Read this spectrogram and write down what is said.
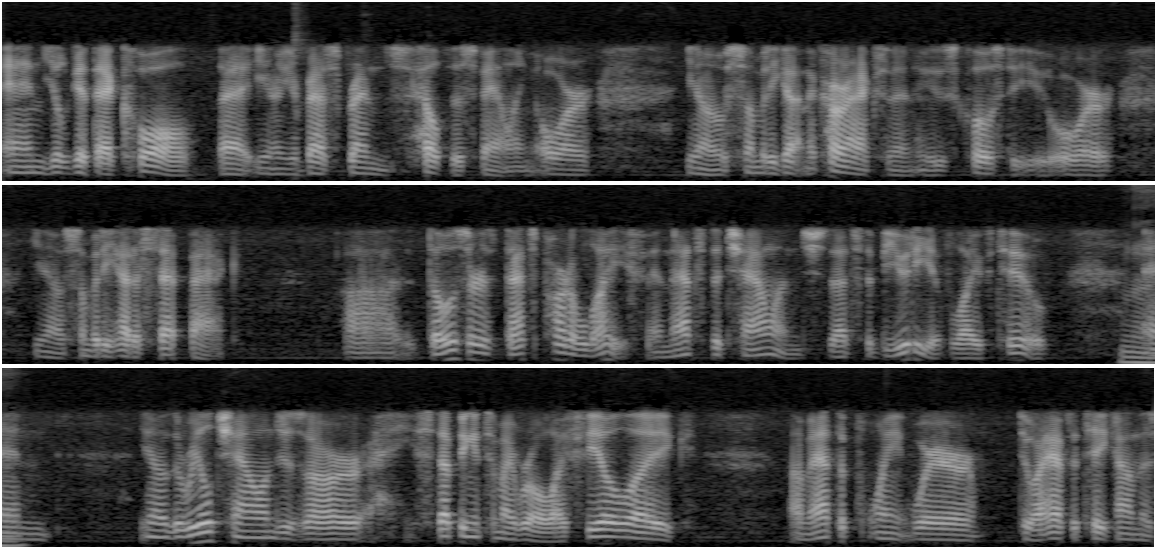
and you'll get that call that you know your best friend's health is failing or you know somebody got in a car accident who's close to you or you know somebody had a setback. Uh those are that's part of life and that's the challenge. That's the beauty of life too. And you know the real challenges are stepping into my role. I feel like i'm at the point where do i have to take on this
